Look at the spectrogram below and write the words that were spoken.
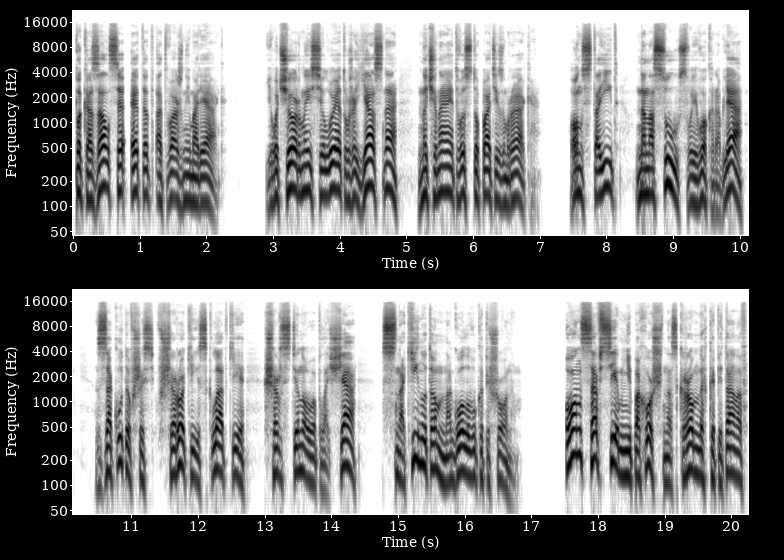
показался этот отважный моряк. Его черный силуэт уже ясно начинает выступать из мрака. Он стоит на носу своего корабля, закутавшись в широкие складки шерстяного плаща с накинутым на голову капюшоном. Он совсем не похож на скромных капитанов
